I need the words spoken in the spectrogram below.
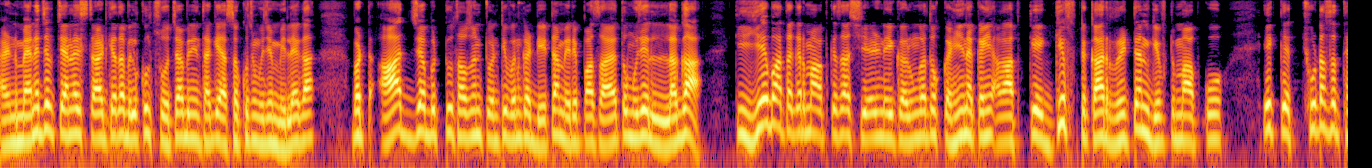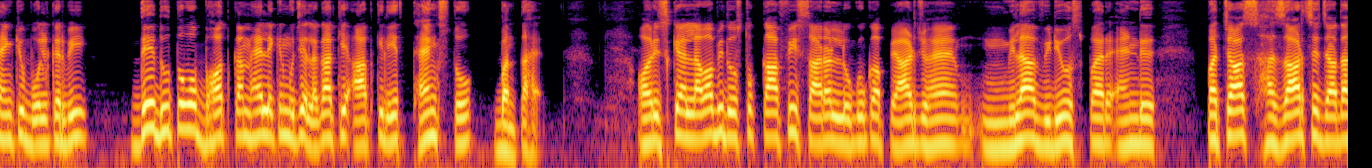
एंड मैंने जब चैनल स्टार्ट किया था, बिल्कुल सोचा भी नहीं था कि ऐसा कुछ मुझे मिलेगा। बट आज जब 2021 का डेटा मेरे पास आया तो मुझे लगा कि ये बात अगर मैं आपके साथ शेयर नहीं करूँगा तो कहीं ना कहीं आपके गिफ्ट का रिटर्न गिफ्ट मैं आपको एक छोटा सा थैंक यू बोलकर भी दे दूँ। तो वो बहुत कम है, लेकिन मुझे लगा कि आपके लिए थैंक्स तो बनता है। और इसके अलावा भी दोस्तों काफ़ी सारा लोगों का प्यार जो है मिला वीडियोस पर एंड पचास हज़ार से ज़्यादा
